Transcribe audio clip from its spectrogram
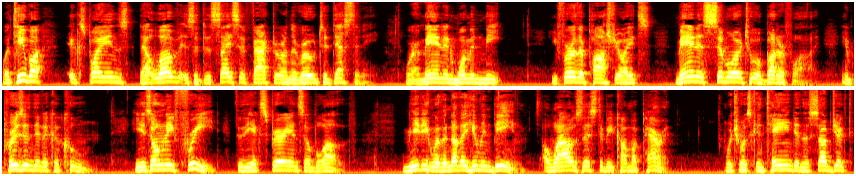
Wojtyła explains that love is a decisive factor on the road to destiny, where a man and woman meet. He further postulates man is similar to a butterfly, imprisoned in a cocoon. He is only freed through the experience of love. Meeting with another human being allows this to become apparent, which was contained in the subject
